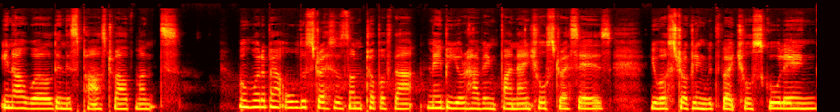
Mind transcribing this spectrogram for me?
in our world in this past 12 months. Well, what about all the stresses on top of that? Maybe you're having financial stresses, you are struggling with virtual schooling,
